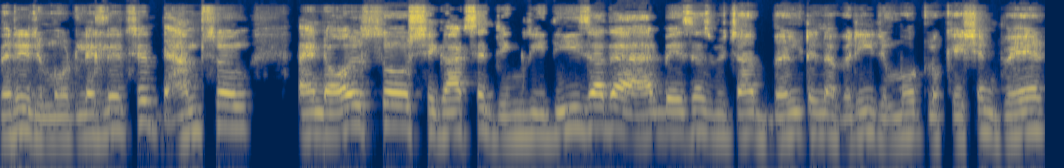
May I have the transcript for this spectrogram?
very remote. Like let's say Damxung and also shigatse dingri. These are the air bases which are built in a very remote location where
